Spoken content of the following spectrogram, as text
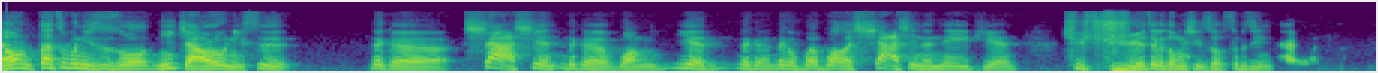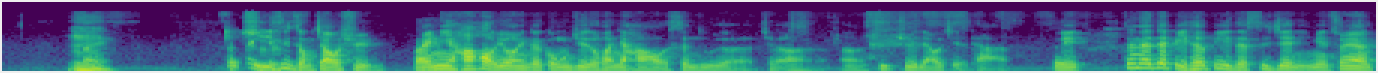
然后，但是问题是说，你假如你是那个下线那个网页那个那个 Web Wallet 下线的那一天去学这个东西的时候，是不是已经太晚了？嗯，这也是一种教训。来，你好好用一个工具的话，你好好深度的去呃呃去去了解它。所以，真的在比特币的世界里面，虽然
